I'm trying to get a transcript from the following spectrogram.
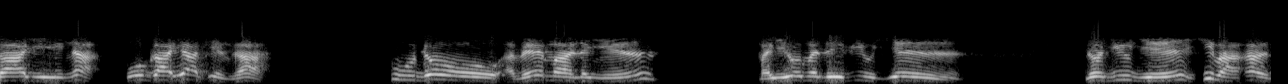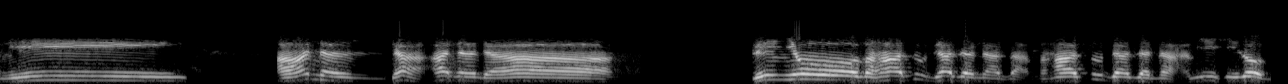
ကာယေနကိုကာယဖြင့်ကကုတို့အဘဲမှလျင်မယုံမသိပြုခြင်းလွန်ကျူးခြင်းရှိပါအံ့နီအာနန္ဒအာနန္ဒာ လင်ညောမဟာသုဒ္ဒဇနာသမဟာသုဒ္ဒဇနာအမည်ရှိသောဘ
